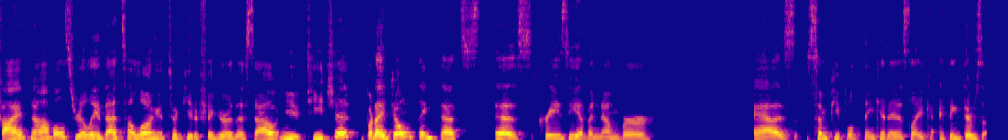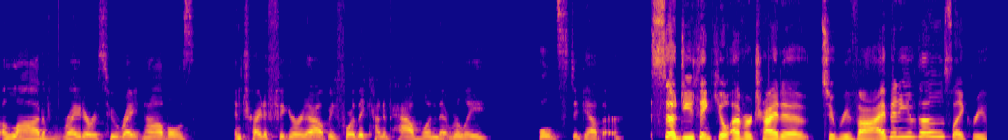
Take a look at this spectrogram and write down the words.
Five novels, really? That's how long it took you to figure this out and you teach it? But I don't think that's as crazy of a number as some people think it is. Like, I think there's a lot of writers who write novels and try to figure it out before they kind of have one that really holds together. So, do you think you'll ever try to to revive any of those, like re-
